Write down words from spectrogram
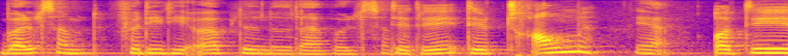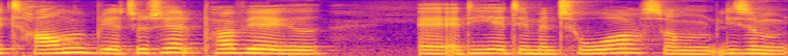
voldsomt, fordi de har oplevet noget, der er voldsomt. det er det. Det er jo traume. Ja. Og det traume bliver totalt påvirket af de her dementorer, som ligesom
